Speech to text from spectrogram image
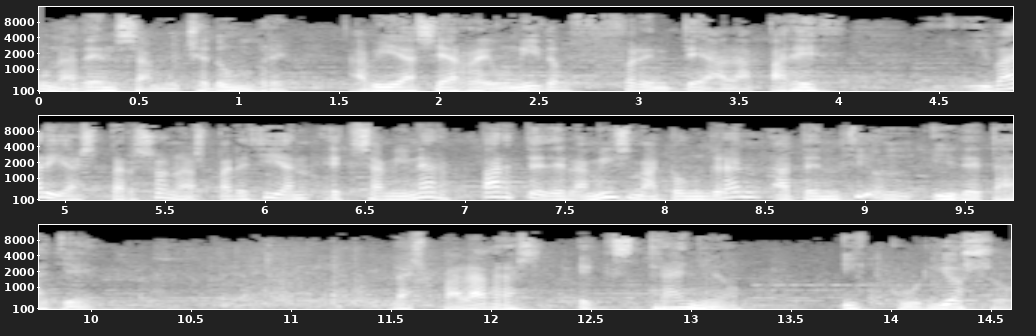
Una densa muchedumbre habíase reunido frente a la pared y varias personas parecían examinar parte de la misma con gran atención y detalle. Las palabras extraño y curioso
